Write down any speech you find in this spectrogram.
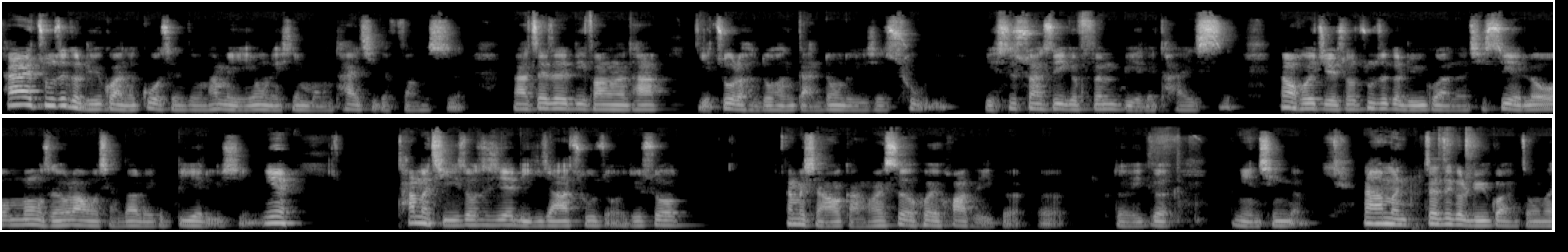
他在住这个旅馆的过程中，他们也用了一些蒙太奇的方式。那在这个地方呢，他也做了很多很感动的一些处理，也是算是一个分别的开始。那我会觉得说，住这个旅馆呢，其实也某种程度让我想到了一个毕业旅行，因为他们其实都是些离家出走，就是说，他们想要赶快社会化的一个呃的一个年轻人。那他们在这个旅馆中呢，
